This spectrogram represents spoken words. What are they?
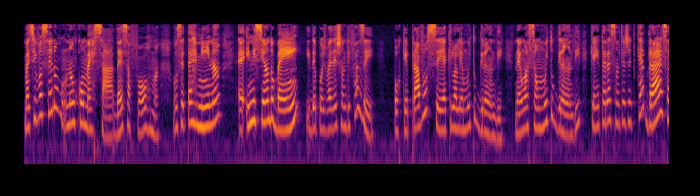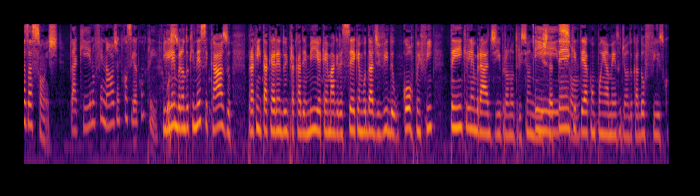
Mas se você não, não começar dessa forma, você termina é, iniciando bem e depois vai deixando de fazer. Porque para você aquilo ali é muito grande, né? Uma ação muito grande que é interessante a gente quebrar essas ações para que no final a gente consiga cumprir. E Os- lembrando que nesse caso, para quem está querendo ir para academia, quer emagrecer, quer mudar de vida, o corpo, enfim, tem que lembrar de ir para o nutricionista, Isso. tem que ter acompanhamento de um educador físico.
